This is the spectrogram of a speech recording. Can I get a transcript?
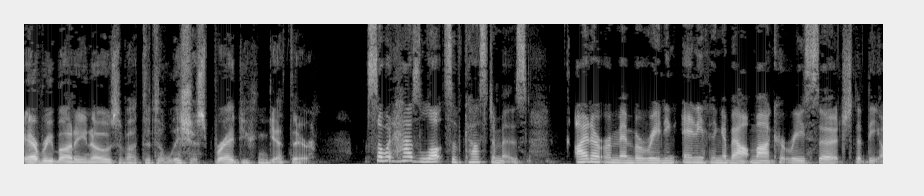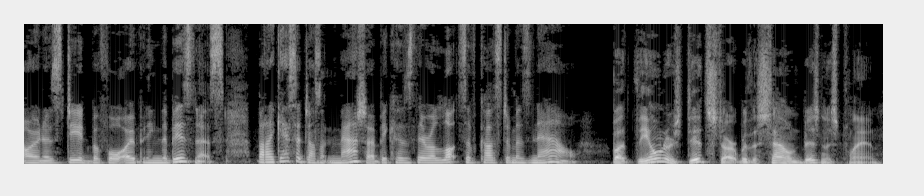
Everybody knows about the delicious bread you can get there. So it has lots of customers. I don't remember reading anything about market research that the owners did before opening the business, but I guess it doesn't matter because there are lots of customers now. But the owners did start with a sound business plan.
